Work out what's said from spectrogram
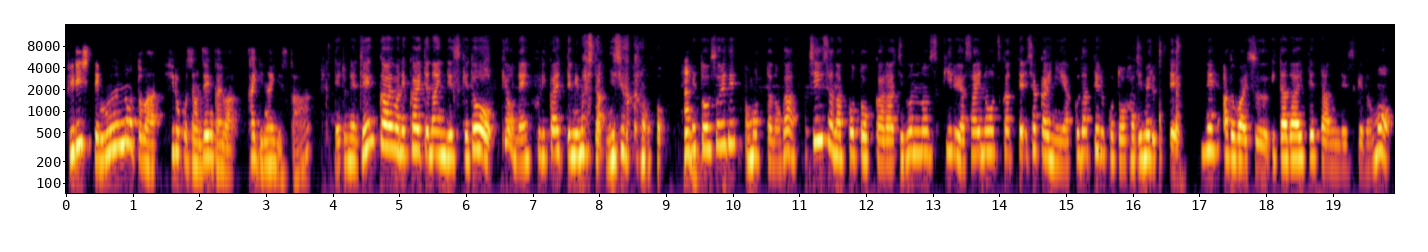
フェリシテムーンノートは、ひろこさん、前回は書いてないですか？えっ、とね、前回はね、書いてないんですけど、今日ね、振り返ってみました、2週間を。えっと、それで思ったのが小さなことから自分のスキルや才能を使って社会に役立てることを始めるってねアドバイスいただいてたんですけども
